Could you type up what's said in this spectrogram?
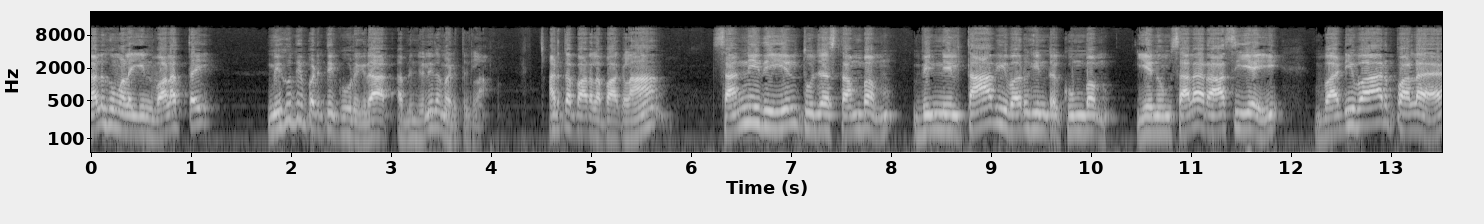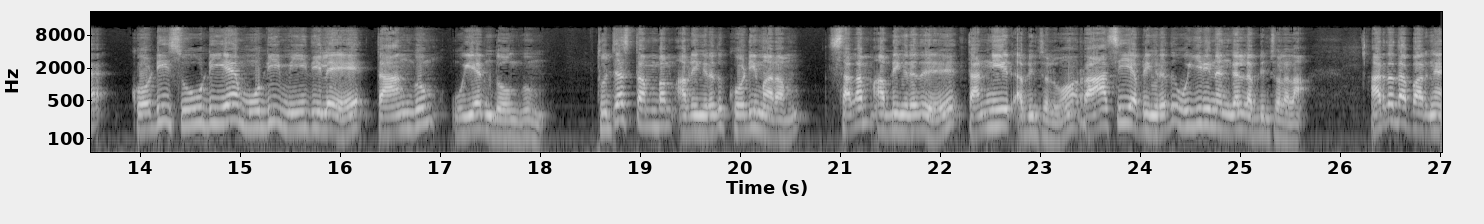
கழுகுமலையின் வளத்தை மிகுதிப்படுத்தி கூறுகிறார் அப்படின்னு சொல்லி நம்ம எடுத்துக்கலாம். அடுத்த பாடலை பார்க்கலாம். சந்நிதியில் துஜ ஸ்தம்பம் விண்ணில் தாவி வருகின்ற கும்பம் எனும் சல ராசியை வடிவார் பல கொடி சூடிய முடி மீதிலே தாங்கும் உயர்ந்தோங்கும். துஜஸ்தம்பம் அப்படிங்கிறது கொடிமரம் சலம் அப்படிங்கிறது தண்ணீர் அப்படின்னு சொல்லுவோம் ராசி அப்படிங்கிறது உயிரினங்கள் அப்படின்னு சொல்லலாம். அடுத்ததா பாருங்க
